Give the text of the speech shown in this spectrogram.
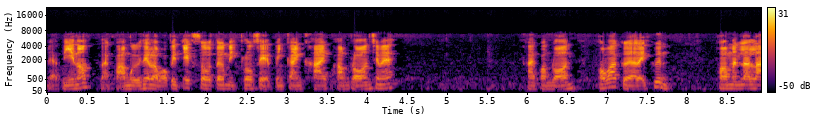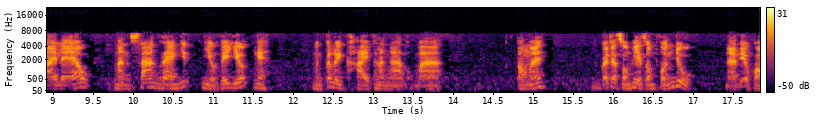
แบบนี้เนาะด้านขวามือที่เราบอกเป็น exothermic process เป็นการคายความร้อนใช่ไหมคายความร้อน เพราะว่าเกิดอะไรขึ้น พอมันละลายแล้ว มันสร้างแรงยึดเหนี่ยวได้เยอะไง มันก็เลยคายพลังงานออกมา ต้องไหมก็จะสมเหตุสมผลอยู่นะเดี๋ยวพอ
